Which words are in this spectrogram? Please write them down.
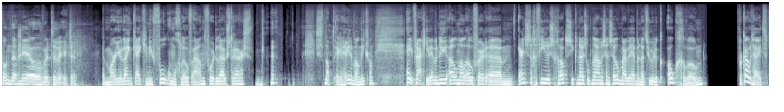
om daar meer over te weten. En Marjolein kijk je nu vol ongeloof aan voor de luisteraars. Snapt er helemaal niks van. hey, vraagje. We hebben nu allemaal over ehm, ernstige virussen gehad, ziekenhuisopnames en zo. Maar we hebben natuurlijk ook gewoon verkoudheid.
